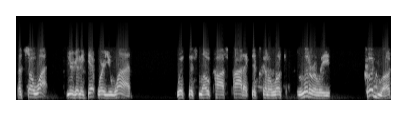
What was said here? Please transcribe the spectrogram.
But so what? you're going to get where you want with this low cost product. It's going to look literally could look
